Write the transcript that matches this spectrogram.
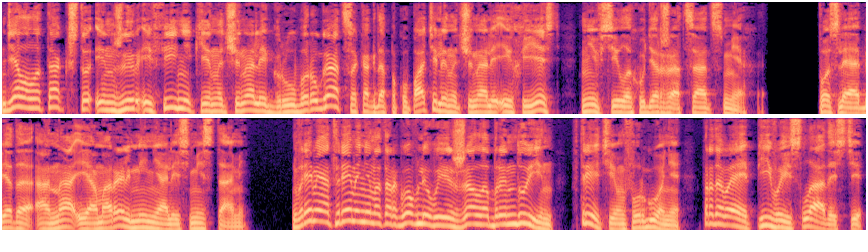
Делала так, что инжир и финики начинали грубо ругаться, когда покупатели начинали их есть, не в силах удержаться от смеха. После обеда она и Амарель менялись местами. Время от времени на торговлю выезжала Брендуин в третьем фургоне, продавая пиво и сладости,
